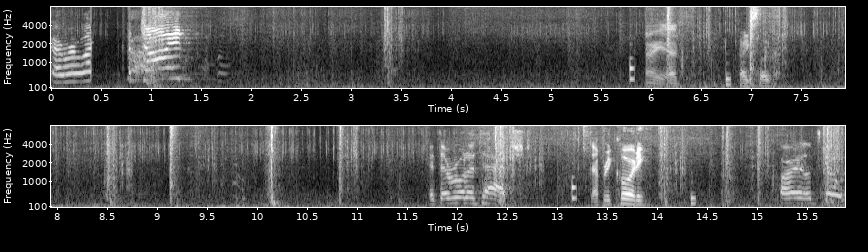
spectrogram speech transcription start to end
Everyone died! Alright, uh, Thanks, Luke. It's everyone attached. stop recording. Alright, let's go.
